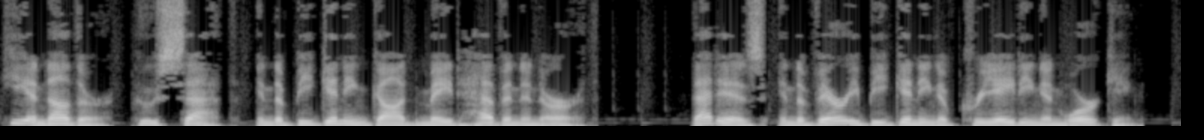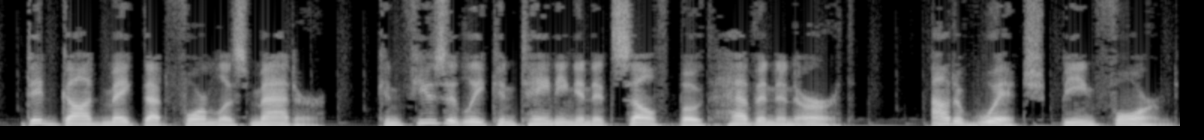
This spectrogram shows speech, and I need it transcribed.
He another, who saith, In the beginning God made heaven and earth. That is, in the very beginning of creating and working, did God make that formless matter, confusedly containing in itself both heaven and earth, out of which, being formed,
